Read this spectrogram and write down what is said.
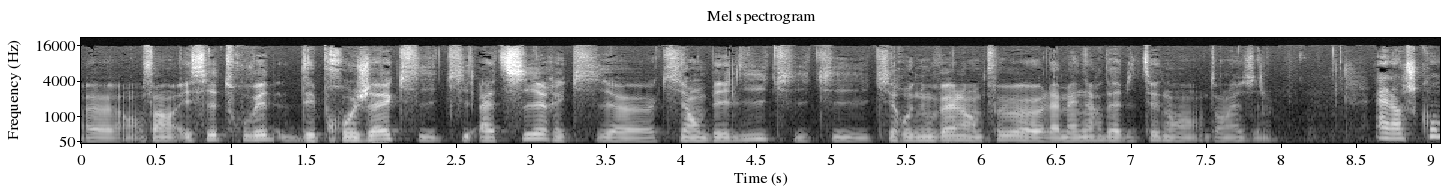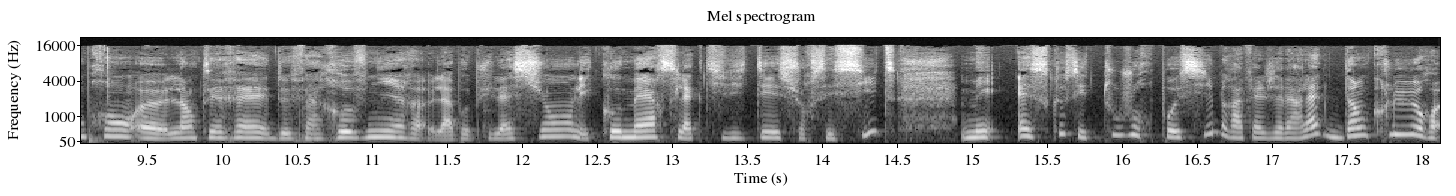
Euh, enfin, essayer de trouver des projets qui, qui attirent et qui, euh, qui embellissent, qui, qui, qui, un peu la manière d'habiter dans, dans la ville. Alors je comprends euh, l'intérêt de faire revenir la population, les commerces, l'activité sur ces sites, mais est-ce que c'est toujours possible, Raphaël Javerlac, d'inclure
